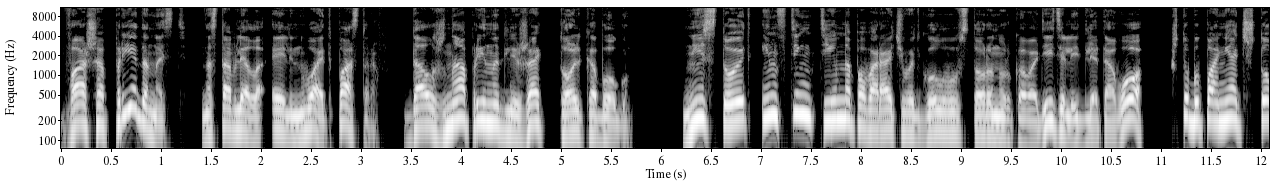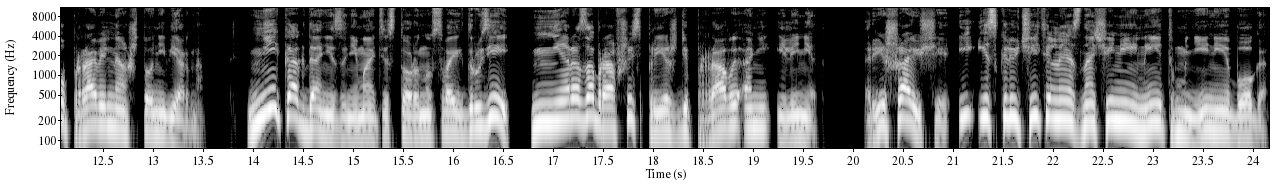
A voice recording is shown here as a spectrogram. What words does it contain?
«Ваша преданность, — наставляла Эллен Уайт пасторов, — должна принадлежать только Богу. Не стоит инстинктивно поворачивать голову в сторону руководителей для того, чтобы понять, что правильно, а что неверно. Никогда не занимайте сторону своих друзей, не разобравшись прежде, правы они или нет. Решающее и исключительное значение имеет мнение Бога.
